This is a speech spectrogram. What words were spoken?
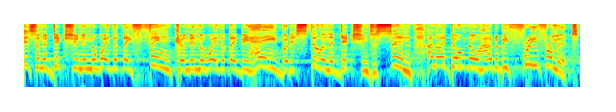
it's an addiction in the way that they think and in the way that they behave, but it's still an addiction to sin, and I don't know how to be free from it.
